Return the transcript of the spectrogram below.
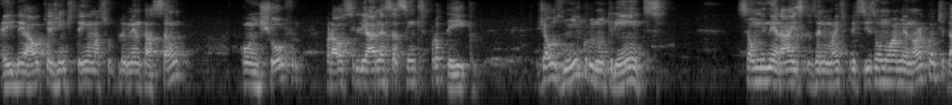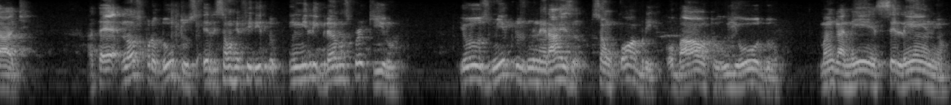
é ideal que a gente tenha uma suplementação com enxofre para auxiliar nessa síntese proteica. Já os micronutrientes são minerais que os animais precisam numa menor quantidade. Até nos produtos, eles são referidos em miligramas por quilo. E os micros minerais são cobre, cobalto, iodo, manganês, selênio,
